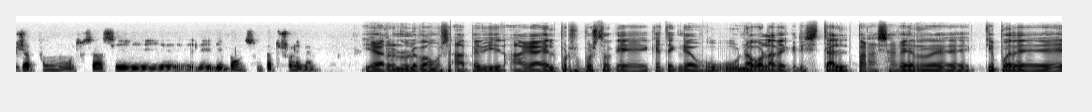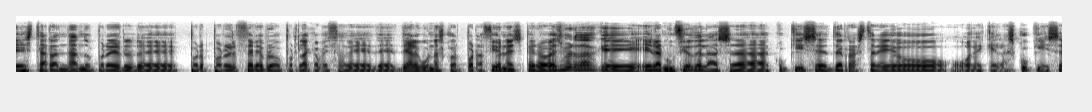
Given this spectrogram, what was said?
Japón, todo eso, las bandas son les mêmes. Y ahora no le vamos a pedir a Gael, por supuesto, que, tenga una bola de cristal para saber eh, qué puede estar andando por el, eh, por, el cerebro o por la cabeza de, algunas corporaciones. Pero es verdad que el anuncio de las eh, cookies de rastreo o de que las cookies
